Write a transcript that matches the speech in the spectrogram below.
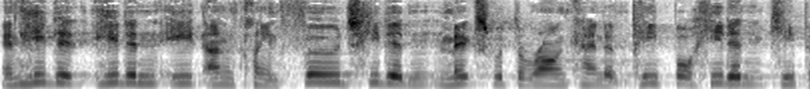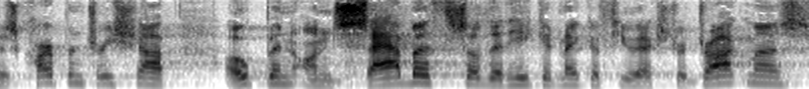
And he, did, he didn't eat unclean foods. He didn't mix with the wrong kind of people. He didn't keep his carpentry shop open on Sabbath so that he could make a few extra drachmas.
